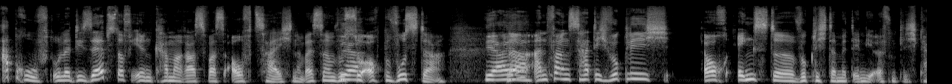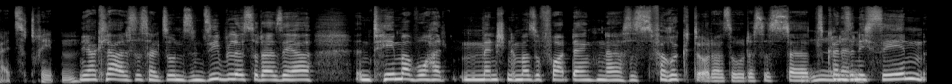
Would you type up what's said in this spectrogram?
abruft oder die selbst auf ihren Kameras was aufzeichnen, weißt du, dann wirst Ja. du auch bewusster. Ja, ne? ja. Anfangs hatte ich wirklich auch Ängste, wirklich damit in die Öffentlichkeit zu treten. Ja, klar, das ist halt so ein sensibles oder sehr ein Thema, wo halt Menschen immer sofort denken, na, das ist verrückt oder so. Das ist, äh, das können sie nicht sehen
